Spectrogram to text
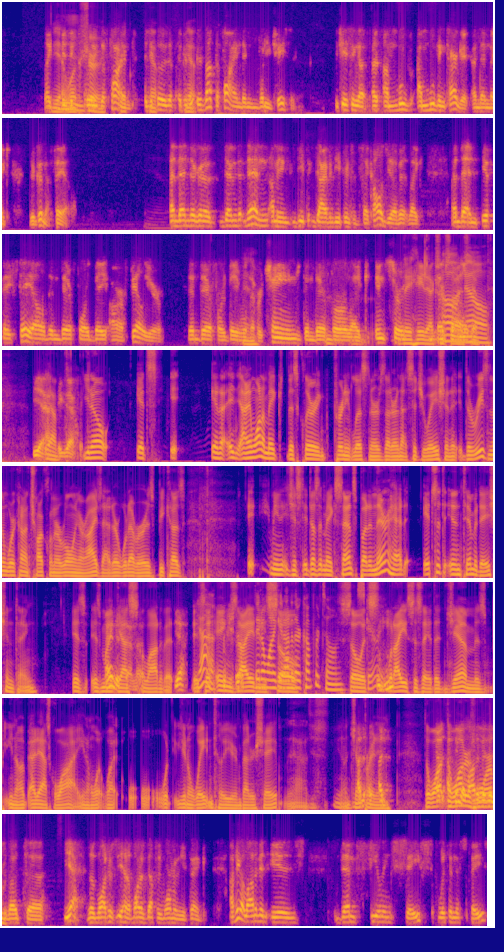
Like, Yeah, is well, it clearly sure. defined? Is Yeah. it clearly, if, Yeah. it's, not defined, then what are you chasing? You're chasing a, a, a move a moving target, and then like you're gonna fail. And then they're gonna then then I mean deep, diving deeper into the psychology of it, like, and then if they fail, then therefore they are a failure. Then therefore they will Yeah. never change. Then therefore like insert. They hate Oh exercise. yeah. no. Yeah, exactly. You know, it's it, and, and I want to make this clear for any listeners that are in that situation. The reason that we're kind of chuckling or rolling our eyes at it or whatever is because, it, I mean, it just it doesn't make sense. But in their head, it's an intimidation thing. Is is my guess that. a lot of it? Yeah. it's Yeah, an for sure. anxiety. They don't want to get out of their comfort zone. So it's scary. what I used to say at the gym is, you know, I'd ask why, you know, what, what, what, you know, wait until you're in better shape. Yeah, just, you know, jump I- right I- in. The, I- wa- I the think water's warm. Of it is about, uh, yeah, the water's yeah, the water's definitely warmer than you think. I think a lot of it is them feeling safe within the space,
